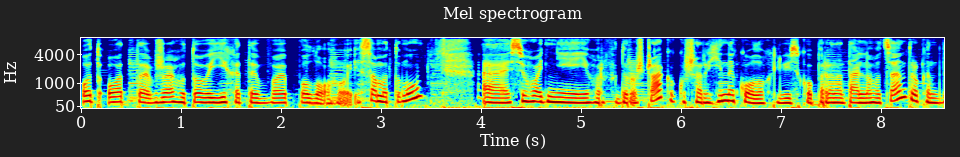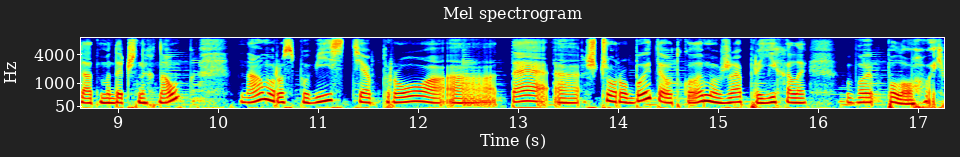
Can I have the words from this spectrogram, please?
от-от вже готовий їхати в пологовий. Саме тому сьогодні Ігор Федорощак, акушер-гінеколог Львівського перинатального центру, кандидат медичних наук, нам розповість про те, що робити, от коли ми вже приїхали в пологовий.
